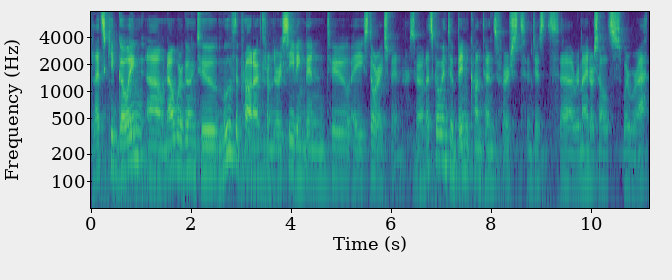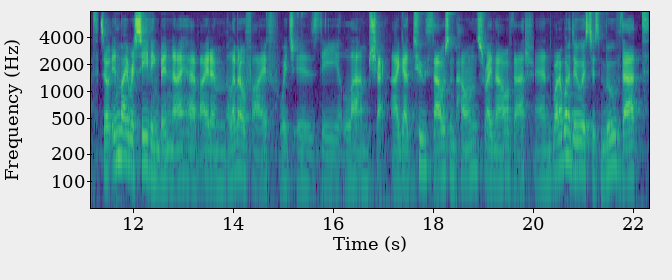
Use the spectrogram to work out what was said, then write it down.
Let's keep going. Uh, now we're going to move the product from the receiving bin to a storage bin. So let's go into bin contents first and just uh, remind ourselves where we're at. So in my receiving bin I have item 1105 which is the lamb shank. I got 2,000 pounds right now of that and what I want to do is just move that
